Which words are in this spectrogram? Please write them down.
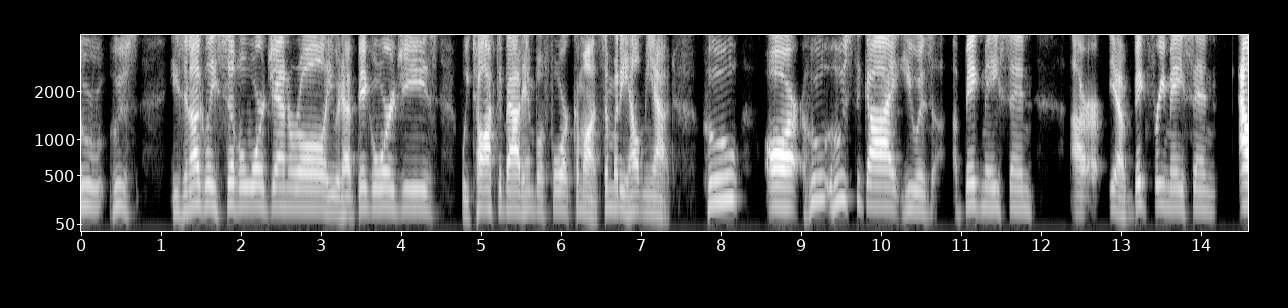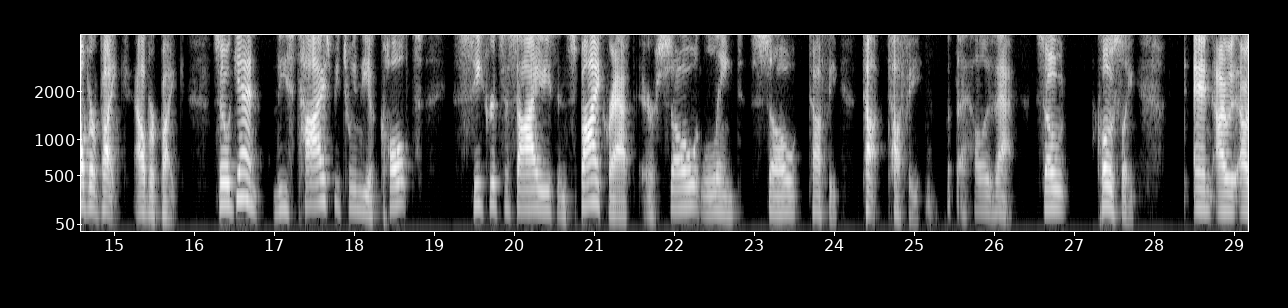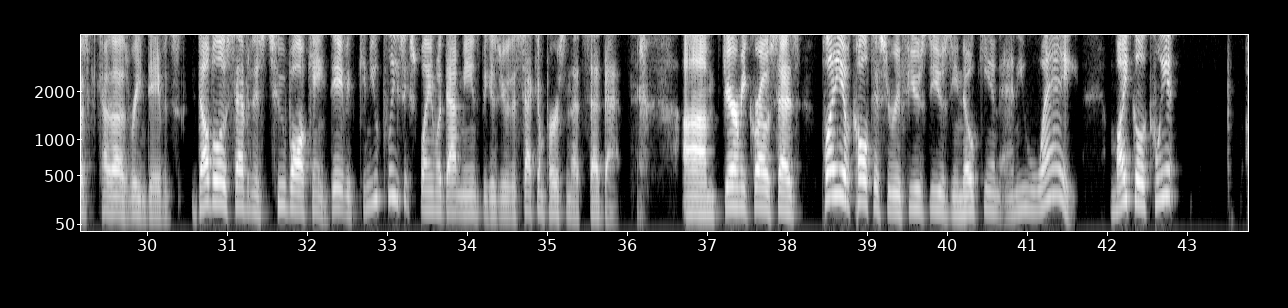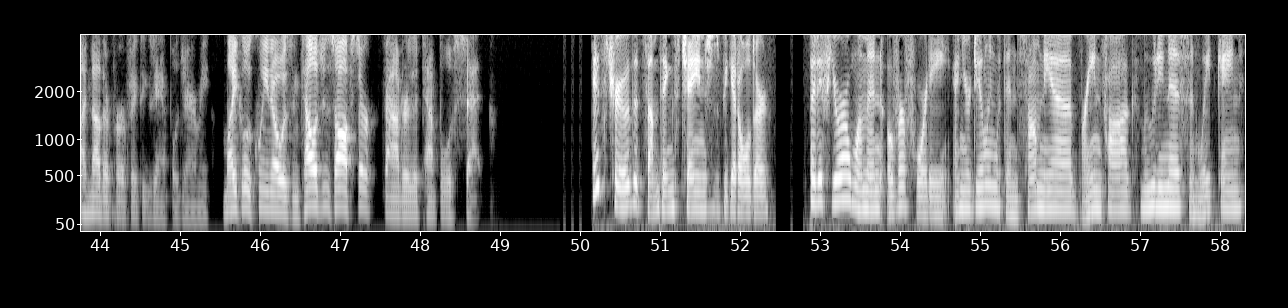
who who's he's an ugly Civil War general. He would have big orgies. We talked about him before. Come on, somebody help me out. Who are who who's the guy? He was a big Mason, or yeah, big Freemason. Albert Pike. Albert Pike. So again, these ties between the occult secret societies and spycraft are so linked, so toughy, tough, toughy. What the hell is that? So closely. And I was, I was, because I was reading David's 007 is Tubal Cain. David, can you please explain what that means? Because you're the second person that said that. Um, Jeremy Crow says, plenty of cultists who refuse to use the any way. Michael Aquino, another perfect example, Jeremy. Michael Aquino is intelligence officer, founder of the Temple of Set. It's true that some things change as we get older. But if you're a woman over 40 and you're dealing with insomnia, brain fog, moodiness, and weight gain,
